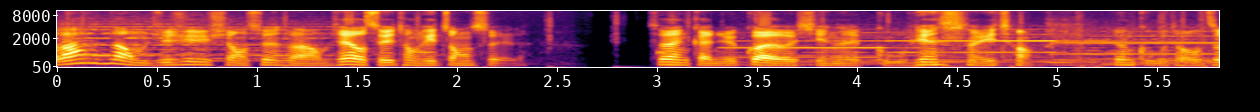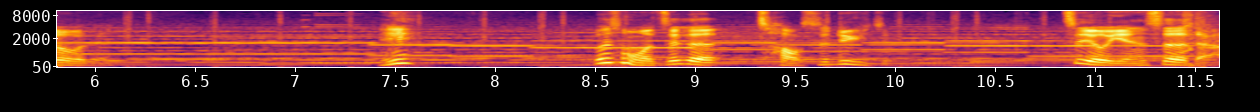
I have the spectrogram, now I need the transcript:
好啦，那我们继续选水桶。我们现在有水桶可以装水了，虽然感觉怪恶心的，骨片水桶 用骨头做的。诶，为什么我这个草是绿的？是有颜色的。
